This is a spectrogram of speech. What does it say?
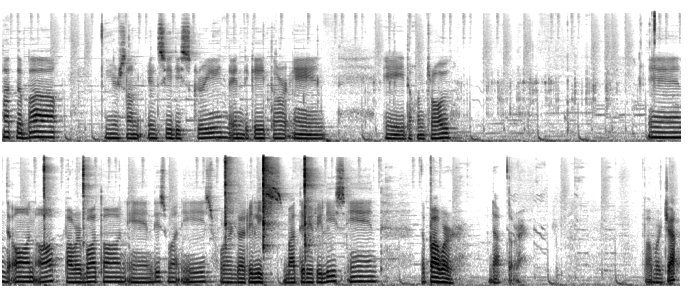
At the back here's some LCD screen the indicator and a the control. And the on off power button and this one is for the release battery release and the power adapter. Power jack.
